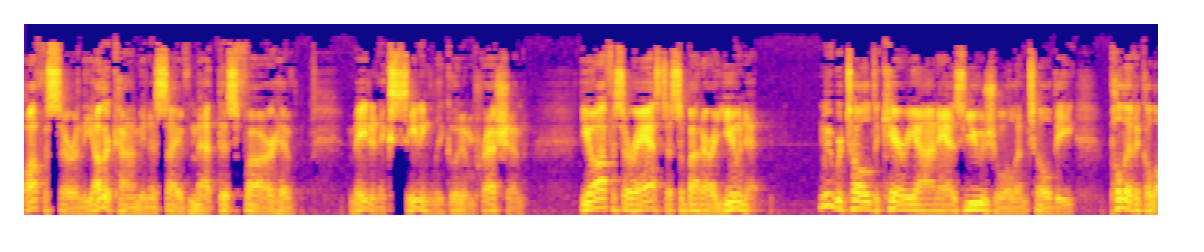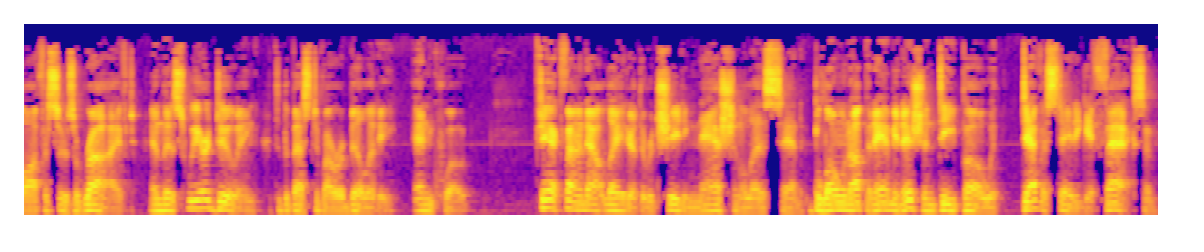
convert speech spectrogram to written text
officer and the other communists I have met this far have made an exceedingly good impression. The officer asked us about our unit. We were told to carry on as usual until the political officers arrived, and this we are doing to the best of our ability. Jack found out later the retreating nationalists had blown up an ammunition depot with devastating effects and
